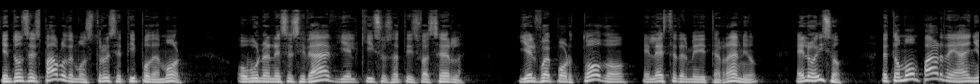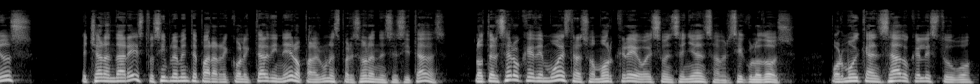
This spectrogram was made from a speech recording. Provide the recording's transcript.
Y entonces Pablo demostró ese tipo de amor. Hubo una necesidad y él quiso satisfacerla. Y él fue por todo el este del Mediterráneo. Él lo hizo. Le tomó un par de años echar a andar esto simplemente para recolectar dinero para algunas personas necesitadas. Lo tercero que demuestra su amor, creo, es su enseñanza, versículo 2. Por muy cansado que él estuvo,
